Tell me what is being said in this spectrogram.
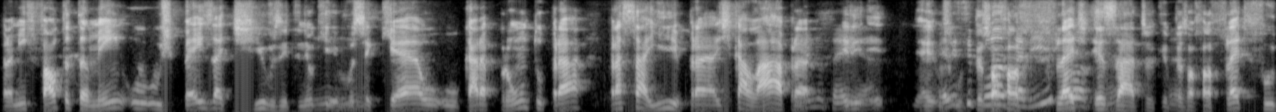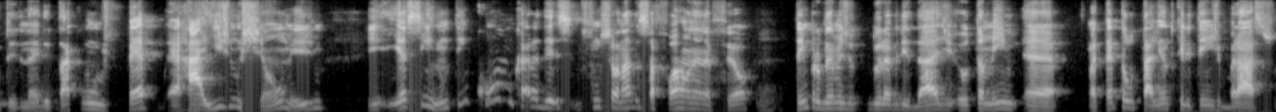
para mim falta também os pés ativos, entendeu? Que uhum. você quer o, o cara pronto para sair, para escalar, para ele, né? é, ele o pessoal fala flat, pronto, né? exato, que é. o pessoal fala flat footed, né? Ele tá com os pés é, raiz no chão mesmo. E, e, assim, não tem como, cara, desse, funcionar dessa forma na NFL. É. Tem problemas de durabilidade. Eu também é, até pelo talento que ele tem de braço,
